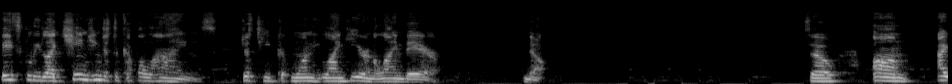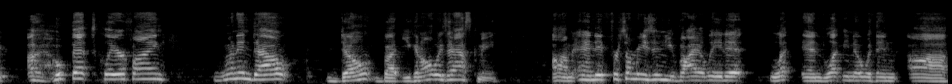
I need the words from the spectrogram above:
basically like changing just a couple lines just he, one line here and a line there. No. So um, I, I hope that's clarifying. When in doubt, don't, but you can always ask me. Um, and if for some reason you violate it, let and let me know within uh,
